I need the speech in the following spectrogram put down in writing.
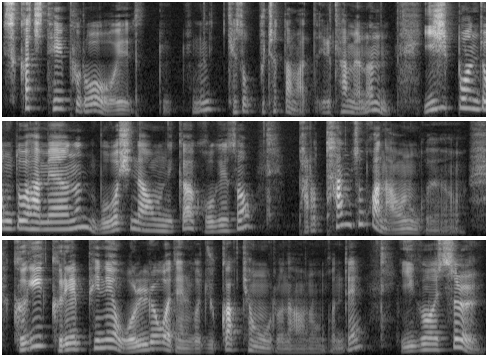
스카치 테이프로 계속 붙였다 놨다 이렇게 하면은 20번 정도 하면은 무엇이 나옵니까? 거기서 바로 탄소가 나오는 거예요. 그게 그래핀의 원료가 되는 거 육각형으로 나오는 건데 이것을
